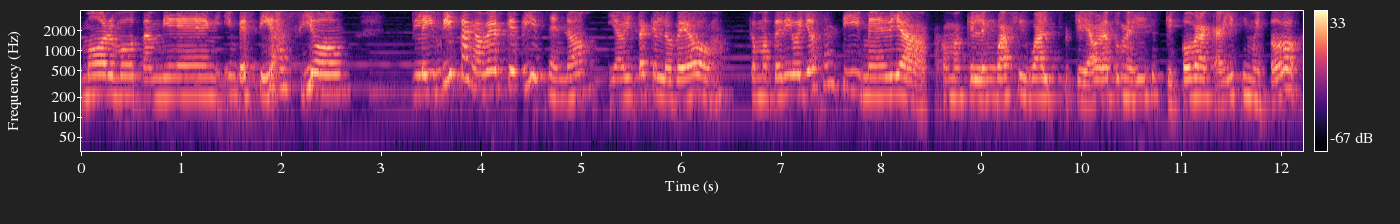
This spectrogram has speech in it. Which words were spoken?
morbo, también investigación, le invitan a ver qué dice, ¿no? Y ahorita que lo veo, como te digo, yo sentí media como que el lenguaje igual, porque ahora tú me dices que cobra carísimo y todo,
